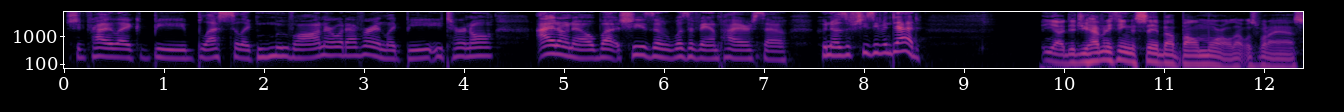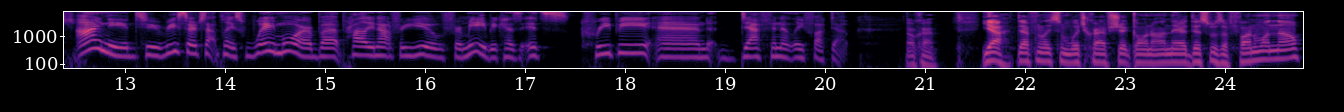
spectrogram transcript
she'd probably like be blessed to like move on or whatever and like be eternal. I don't know, but she's a was a vampire, so who knows if she's even dead. Yeah. Did you have anything to say about Balmoral? That was what I asked. I need to research that place way more, but probably not for you, for me, because it's creepy and definitely fucked up. Okay. Yeah, definitely some witchcraft shit going on there. This was a fun one though.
